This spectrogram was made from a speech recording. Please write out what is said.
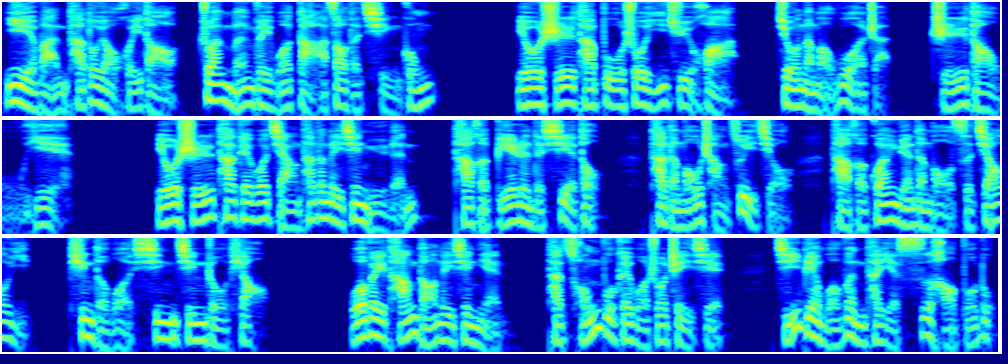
夜晚他都要回到专门为我打造的寝宫。有时他不说一句话，就那么握着，直到午夜。有时他给我讲他的那些女人，他和别人的械斗，他的某场醉酒，他和官员的某次交易，听得我心惊肉跳。我为躺倒那些年，他从不给我说这些，即便我问他，也丝毫不露。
